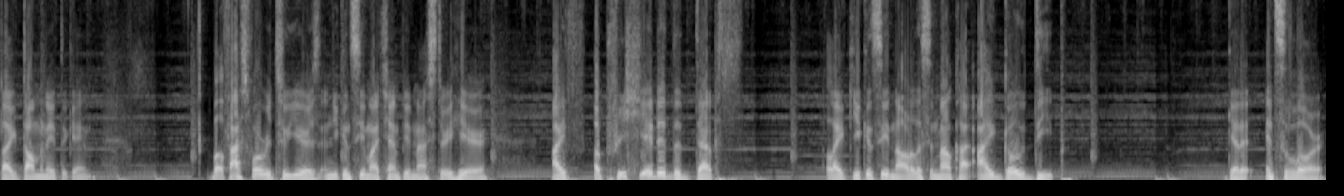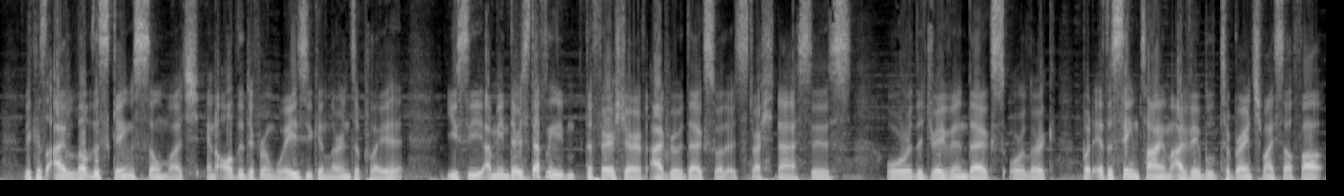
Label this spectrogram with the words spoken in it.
like dominate the game. But fast forward two years and you can see my champion mastery here. I've appreciated the depth. Like you can see Nautilus and Maokai. I go deep. Get it? Into lore. Because I love this game so much and all the different ways you can learn to play it you see, I mean, there's definitely the fair share of aggro decks, whether it's Thresh Nasus or the Draven decks or Lurk, but at the same time, I've able to branch myself out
